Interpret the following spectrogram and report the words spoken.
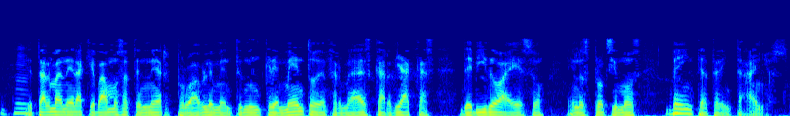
Ujú. De tal manera que vamos a tener probablemente un incremento de enfermedades cardíacas debido a eso en los próximos 20 a 30 años.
